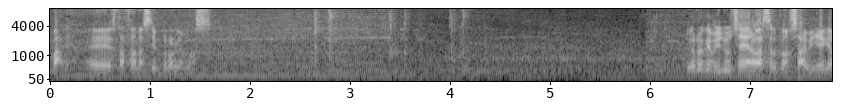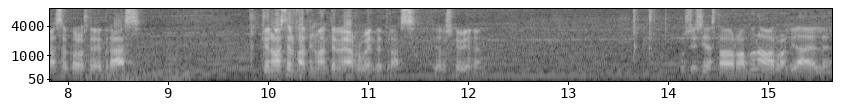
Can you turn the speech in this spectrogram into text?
Vale, eh, esta zona sin problemas. Yo creo que mi lucha ya no va a ser con Xavi, ¿eh? que va a ser con los de detrás. Que no va a ser fácil mantener a Rubén detrás y a los que vienen. Pues sí, sí, ha estado ahorrando una barbaridad él, ¿eh?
